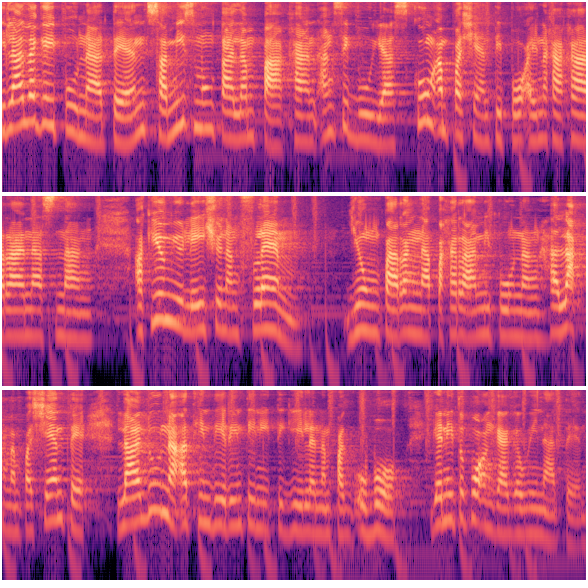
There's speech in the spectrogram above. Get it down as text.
Ilalagay po natin sa mismong talampakan ang sibuyas kung ang pasyente po ay nakakaranas ng accumulation ng phlegm. Yung parang napakarami po ng halak ng pasyente, lalo na at hindi rin tinitigilan ng pag-ubo. Ganito po ang gagawin natin.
